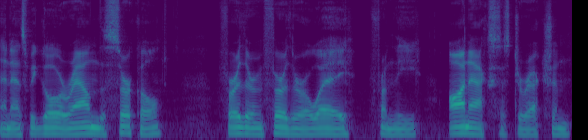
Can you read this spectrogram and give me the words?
And as we go around the circle, further and further away from the on-axis direction,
